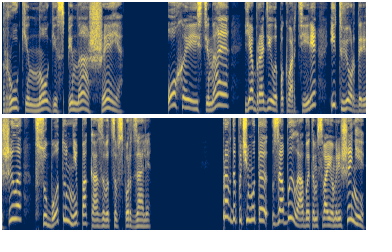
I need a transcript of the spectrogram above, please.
Руки, ноги, спина, шея. Охая и стеная, я бродила по квартире и твердо решила в субботу не показываться в спортзале. Правда, почему-то забыла об этом своем решении,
